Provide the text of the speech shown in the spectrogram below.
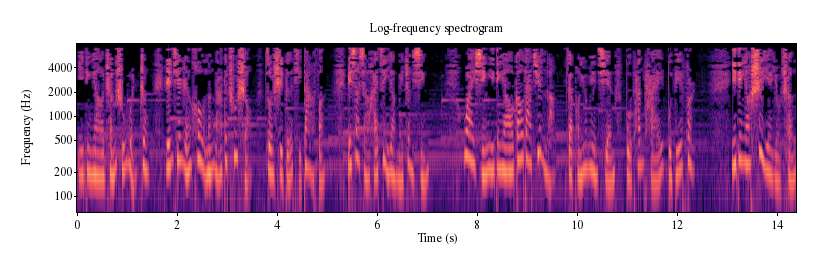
一定要成熟稳重，人前人后能拿得出手，做事得体大方，别像小孩子一样没正形。外形一定要高大俊朗，在朋友面前不摊台不跌份儿。一定要事业有成，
